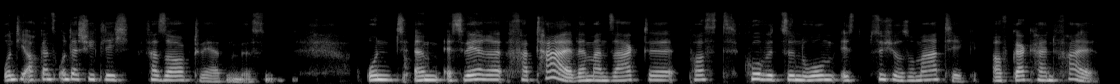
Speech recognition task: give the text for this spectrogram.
und die auch ganz unterschiedlich versorgt werden müssen. Und ähm, es wäre fatal, wenn man sagte, Post-Covid-Syndrom ist Psychosomatik. Auf gar keinen Fall.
